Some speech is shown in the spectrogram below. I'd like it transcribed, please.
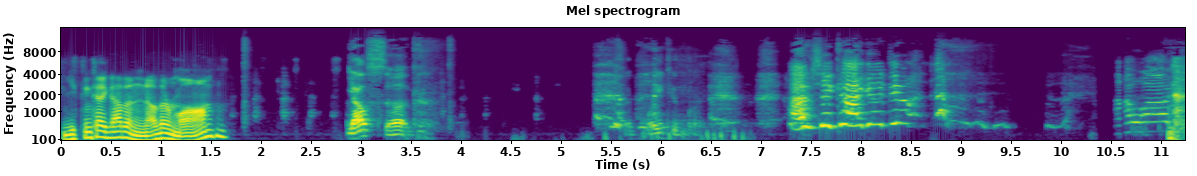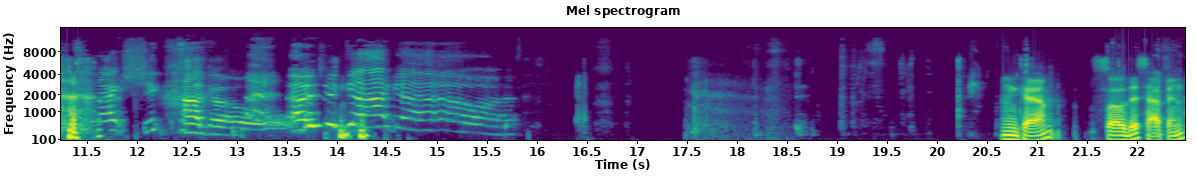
You think I got another mom? Y'all suck. Suck way too much. How's Chicago doing? How are you tonight, Chicago? How's Chicago? Okay, so this happened.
